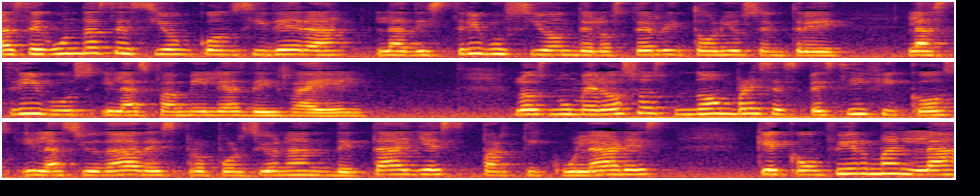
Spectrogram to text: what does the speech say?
La segunda sesión considera la distribución de los territorios entre las tribus y las familias de Israel. Los numerosos nombres específicos y las ciudades proporcionan detalles particulares que confirman la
